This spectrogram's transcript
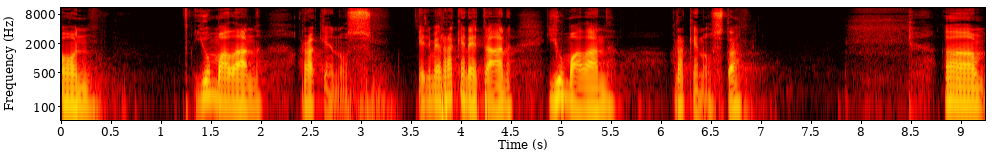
on Jumalan rakennus. Eli me rakennetaan Jumalan rakennusta. Um,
